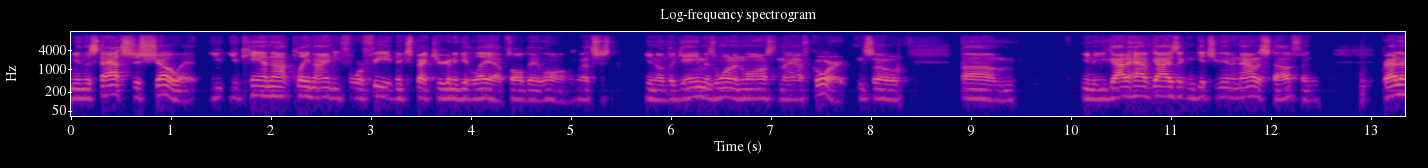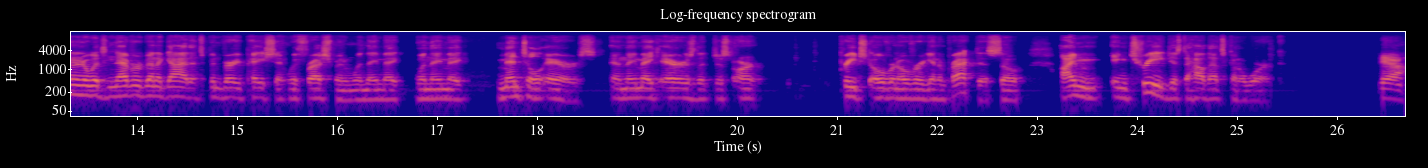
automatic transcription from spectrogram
I mean, the stats just show it. You, you cannot play 94 feet and expect you're going to get layups all day long. That's just, you know, the game is won and lost in the half court. And so, um, you know, you got to have guys that can get you in and out of stuff. And Brad Underwood's never been a guy that's been very patient with freshmen when they make, when they make mental errors and they make errors that just aren't preached over and over again in practice. So I'm intrigued as to how that's going to work. Yeah.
